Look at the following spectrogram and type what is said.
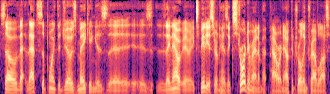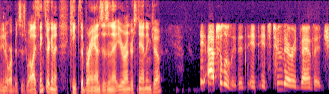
So that, that's the point that Joe's making is uh, is they now Expedia certainly has extraordinary amount of power now controlling Travelocity and Orbitz as well. I think they're going to keep the brands. Isn't that your understanding, Joe? Absolutely, it, it, it's to their advantage.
